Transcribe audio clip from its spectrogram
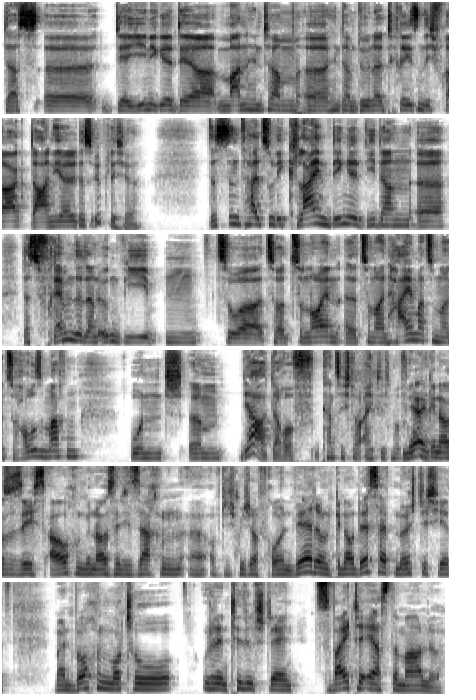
dass äh, derjenige, der Mann hinterm, äh, hinterm Döner-Tresen dich fragt, Daniel, das Übliche. Das sind halt so die kleinen Dinge, die dann äh, das Fremde dann irgendwie mh, zur, zur, zur, neuen, äh, zur neuen Heimat, zum neuen Zuhause machen. Und ähm, ja, darauf kann sich doch eigentlich nur freuen. Ja, genauso sehe ich es auch und genauso sind die Sachen, äh, auf die ich mich auch freuen werde. Und genau deshalb möchte ich jetzt mein Wochenmotto unter den Titel stellen, zweite erste Male.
